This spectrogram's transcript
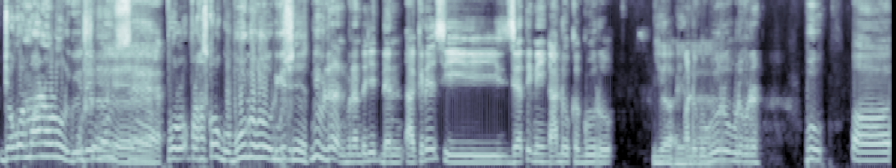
Jagoan mana lu gitu Buset. Pul pulang sekolah gue bunuh lu gitu. Ini beneran beneran terjadi dan akhirnya si Z ini ngadu ke guru. Iya, iya. Ke guru bener-bener. Bu, eh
